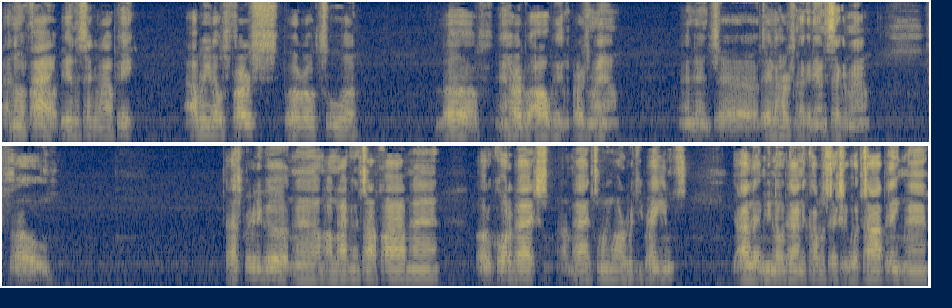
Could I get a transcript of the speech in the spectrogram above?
at number five, being a second round pick. I believe that was first Burrow, Tua, Love, and Herbert all went in the first round. And then uh, Jalen Hurts snuck it down in the second round. So that's pretty good, man. I'm, I'm liking the top five, man. Uh, the quarterbacks, uh, Madden 21 Ricky ratings. Y'all let me know down in the comment section what y'all think, man.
